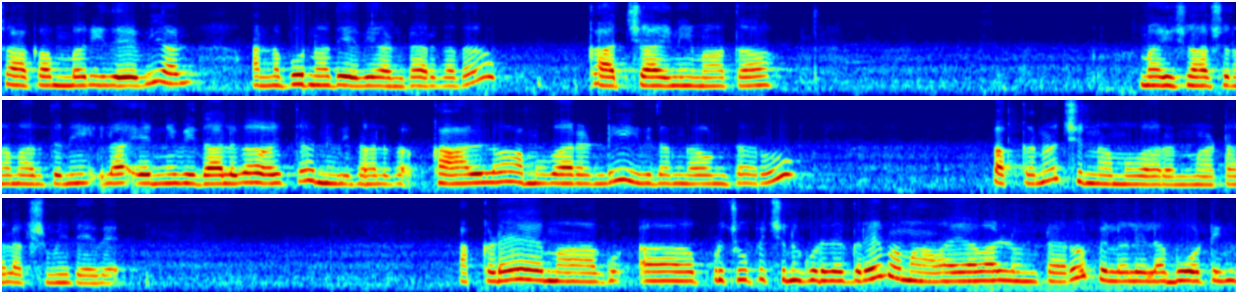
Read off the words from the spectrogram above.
శాకంబరి దేవి అండ్ అన్నపూర్ణాదేవి అంటారు కదా. కాత్యాయని మాత మహిషాసురమర్దిని. ఇలా ఎన్ని విధాలుగా అయితే అన్ని విధాలుగా. కాళ్ళలో అమ్మవారండి ఈ విధంగా ఉంటారు. పక్కన చిన్న అమ్మవారు అనమాట లక్ష్మీదేవి. అక్కడే మా గు ఇప్పుడు చూపించిన గుడి దగ్గరే మా మావయ్య వాళ్ళు ఉంటారు. పిల్లలు ఇలా బోటింగ్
